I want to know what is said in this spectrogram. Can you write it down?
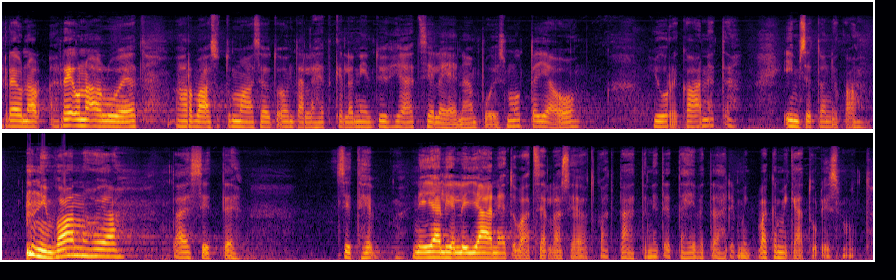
reuna, reuna-alueet, harva-asuttu maaseutu on tällä hetkellä niin tyhjää, että siellä ei enää pois, mutta joo, juurikaan, että ihmiset on joko niin vanhoja tai sitten sit he, ne jäljelle jääneet ovat sellaisia, jotka ovat päättäneet, että he eivät lähde, vaikka mikä tulisi, mutta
